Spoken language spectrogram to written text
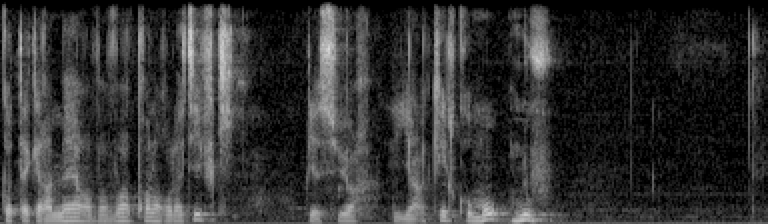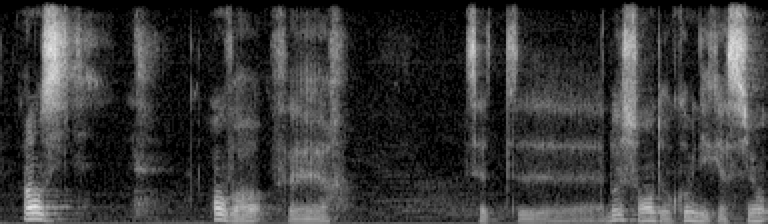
Côté grammaire, on va voir pronom relatif qui, bien sûr, il y a quelques mots nouveaux. Allons-y. On va faire cette euh, leçon de communication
